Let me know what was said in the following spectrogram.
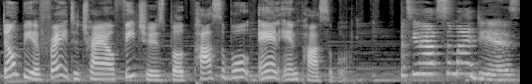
Don't be afraid to try out features both possible and impossible. Once you have some ideas,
